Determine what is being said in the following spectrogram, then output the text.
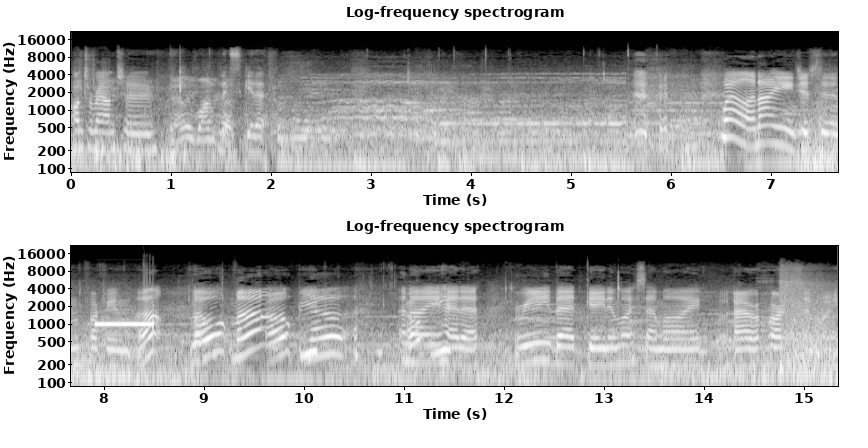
On to round two. Let's get it. Well, and I just didn't fucking. Oh, no, no, oh, no. Oh, and Oh, I beep. had a really bad gate in my semi, our hard semi.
